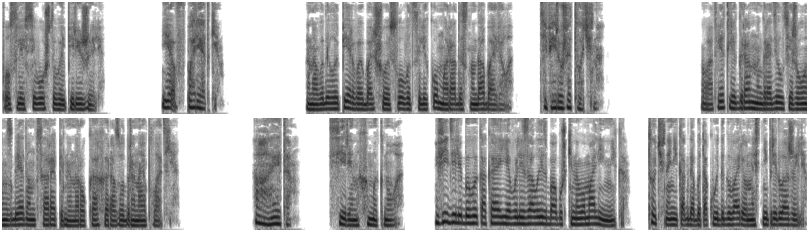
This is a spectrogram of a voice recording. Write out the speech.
«После всего, что вы пережили». «Я в порядке». Она выдала первое большое слово целиком и радостно добавила. «Теперь уже точно». В ответ Легран наградил тяжелым взглядом царапины на руках и разодранное платье. «А, это...» — Сирин хмыкнула. «Видели бы вы, какая я вылезала из бабушкиного малинника. Точно никогда бы такую договоренность не предложили».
